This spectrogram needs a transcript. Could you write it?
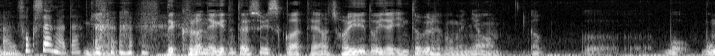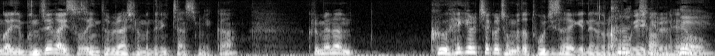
아, 속상하다. 예. 근데 그런 얘기도 될 수 있을 것 같아요. 저희도 이제 인터뷰를 해보면요. 그러니까 그, 뭐 뭔가 이제 문제가 있어서 인터뷰를 하시는 분들이 있지 않습니까? 그러면은 그 해결책을 전부 다 도지사에게 내놓으라고 그렇죠. 얘기를 해요. 네.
